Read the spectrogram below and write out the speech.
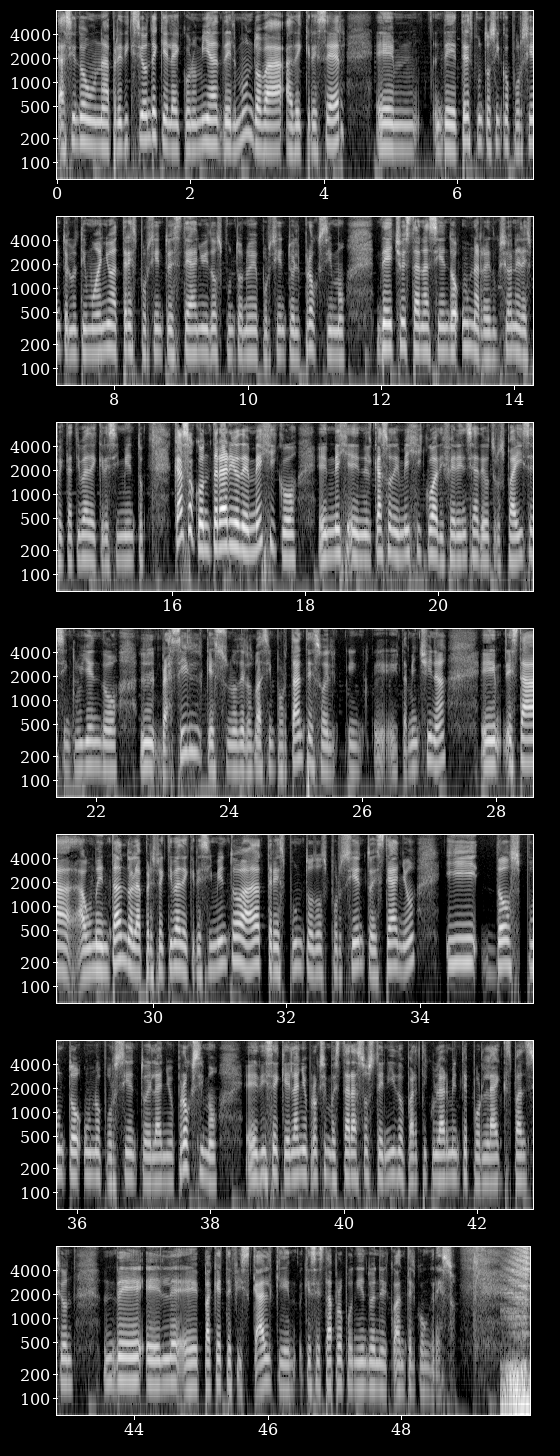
haciendo una predicción de que la economía del mundo va a decrecer eh, de 3.5% el último año a 3% este año y 2.9% el próximo. De hecho, están haciendo una reducción en la expectativa de crecimiento. Caso contrario de México, en, el caso de México, a diferencia de otros países, incluyendo Brasil, que es uno de los más importantes, o el, eh, también China, eh, está aumentando la perspectiva de crecimiento a 3.2% este año y 2.1% el año próximo. Eh, dice que el año próximo estará sostenido particularmente por la expansión del eh, paquete fiscal que, que, se está proponiendo ante el Congreso.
